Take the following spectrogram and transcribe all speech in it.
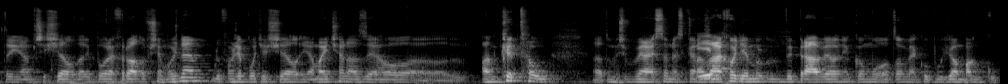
který nám přišel tady poreferovat o všem možném. Doufám, že potěšil Jamajčana s jeho uh, anketou. A to mi připomíná, že jsem dneska na záchodě vyprávěl někomu o tom, jakou používám banku.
